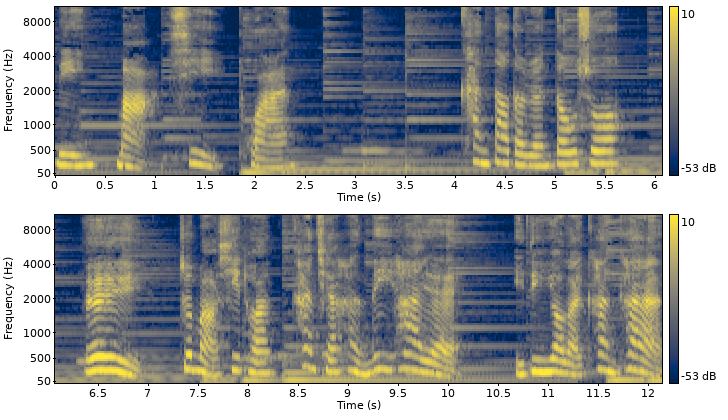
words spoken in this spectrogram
灵马戏”。团看到的人都说：“哎，这马戏团看起来很厉害耶，一定要来看看。”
